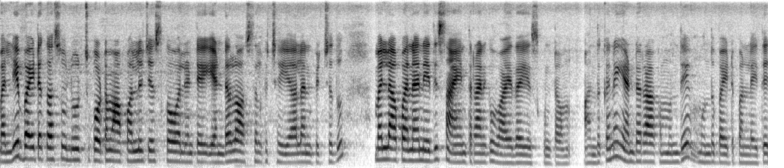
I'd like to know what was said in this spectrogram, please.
మళ్ళీ బయట కసువులు ఊడ్చుకోవటం ఆ పనులు చేసుకోవాలంటే ఎండలో అస్సలు చేయాలనిపించదు. మళ్ళీ ఆ పని అనేది సాయంత్రానికి వాయిదా వేసుకుంటాము. అందుకనే ఎండ రాకముందే ముందు బయట పనులు అయితే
